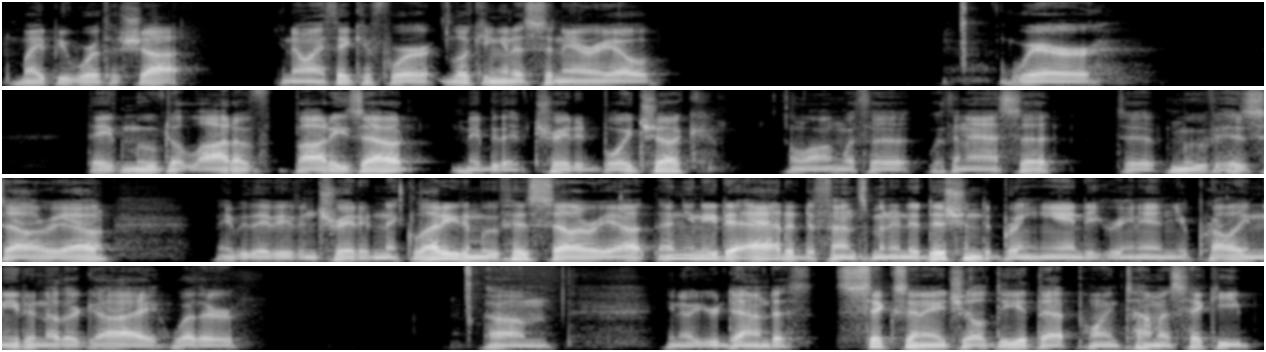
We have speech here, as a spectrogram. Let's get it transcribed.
it might be worth a shot. You know, I think if we're looking at a scenario where they've moved a lot of bodies out, maybe they've traded Boychuk along with a with an asset to move his salary out. Maybe they've even traded Nick Leddy to move his salary out. Then you need to add a defenseman in addition to bringing Andy Greene in. You probably need another guy, whether um, you know, you're down to six NHLD at that point. Thomas Hickey,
